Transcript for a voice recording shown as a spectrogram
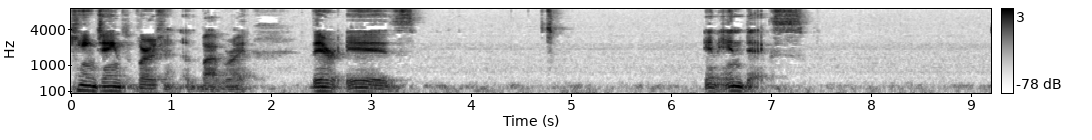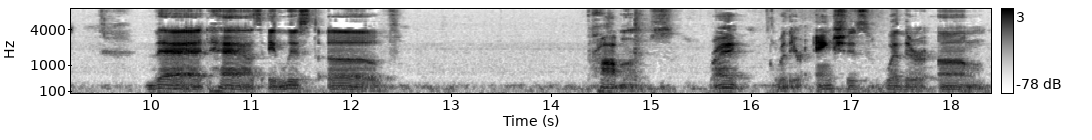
King James version of the Bible, right? There is an index that has a list of problems, right? Whether you're anxious, whether um,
